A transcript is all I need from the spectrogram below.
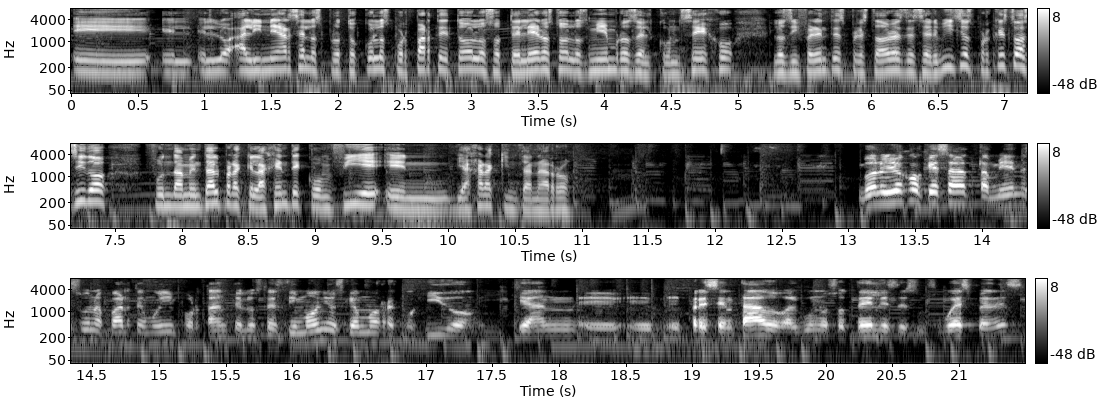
eh, el, alinearse a los protocolos por parte de todos los hoteleros, todos los miembros del consejo, los diferentes prestadores de servicios, porque esto ha sido fundamental para que la gente confíe en viajar a Quintana Roo. Bueno, yo creo que esa también es una parte muy importante. Los testimonios que hemos recogido y que han eh, eh, presentado algunos hoteles de sus huéspedes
